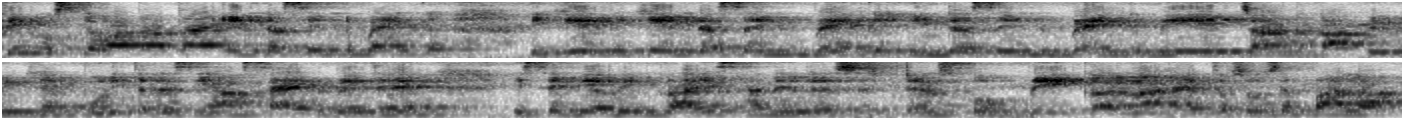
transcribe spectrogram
फिर उसके बाद आता है इंडसइंड बैंक। ये देखिए इंडसइंड बैंक इंडसइंड बैंक भी ये चार्ट काफ़ी वीक है, पूरी तरह से यहाँ साइडवेज है। इसे भी अभी कई सारे रेसिस्टेंस को ब्रेक करना है। तो सबसे पहला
